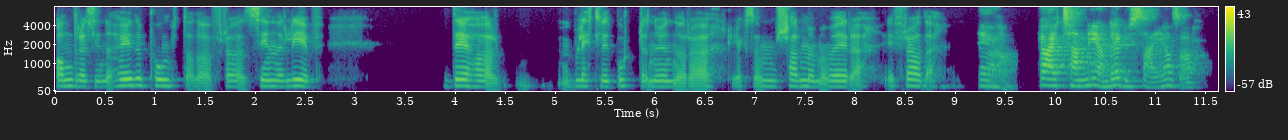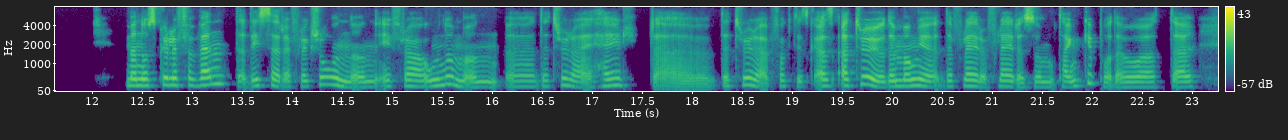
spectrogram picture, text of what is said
andre sine høydepunkter da fra sine liv. Det har blitt litt borte nå når jeg liksom skjermer meg mer ifra det. Ja. ja, jeg kjenner igjen det du sier, altså. Men å skulle forvente disse refleksjonene ifra ungdommene, eh, det tror jeg er helt eh, Det tror jeg faktisk Jeg, jeg tror jo det er mange, det er flere og flere som tenker på det, og at eh,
